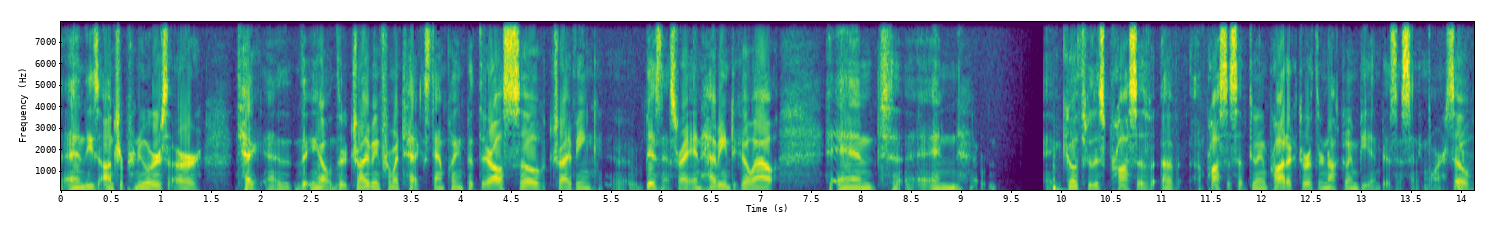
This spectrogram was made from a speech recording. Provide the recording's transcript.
and these entrepreneurs are tech. uh, You know, they're driving from a tech standpoint, but they're also driving uh, business, right? And having to go out and and go through this process of a process of doing product, or they're not going to be in business anymore. So,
